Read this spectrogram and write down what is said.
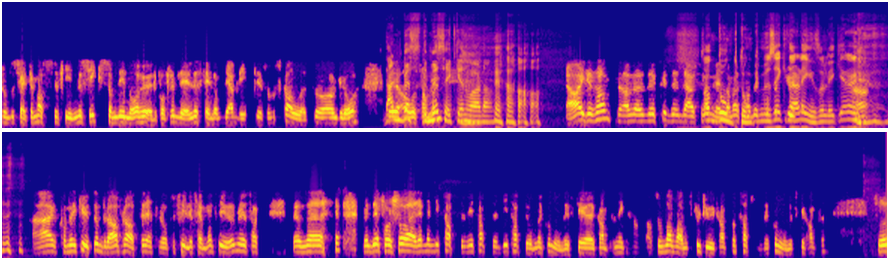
produserte masse fin musikk som de nå hører på fremdeles, selv om de er blitt liksom skallet og grå. Det er den beste musikken hver dag. Ja, ikke sant? Det, det, det er sånn dunk-dunk-musikk, det er det ingen som liker. Ja. Det kommer ikke ut noen bra plater etter at du fyller 25, blir det sagt. Men, uh, men, det får så være. Men de tapte, de tapte, de tapte jo den økonomiske kampen. ikke sant? Altså, Man vant kulturkampen og tapte den økonomiske kampen. Så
